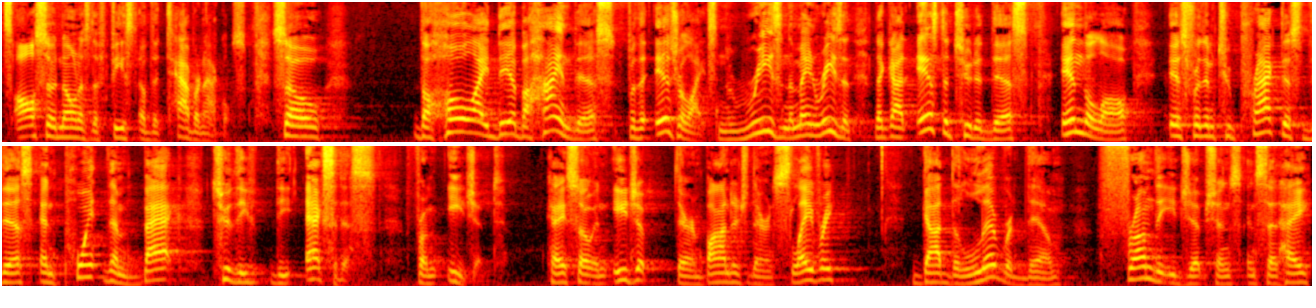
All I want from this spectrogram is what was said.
It's also known as the Feast of the Tabernacles. So, the whole idea behind this for the Israelites, and the reason, the main reason that God instituted this in the law is for them to practice this and point them back to the, the Exodus from Egypt. Okay, so in Egypt, they're in bondage, they're in slavery. God delivered them from the Egyptians and said, Hey,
